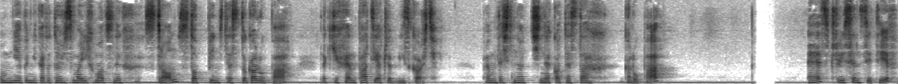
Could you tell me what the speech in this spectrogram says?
U mnie wynika to też z moich mocnych stron, stop 5 testu Galupa, takich empatia czy bliskość. Pamiętacie ten odcinek o testach Galupa? S, czyli sensitive,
